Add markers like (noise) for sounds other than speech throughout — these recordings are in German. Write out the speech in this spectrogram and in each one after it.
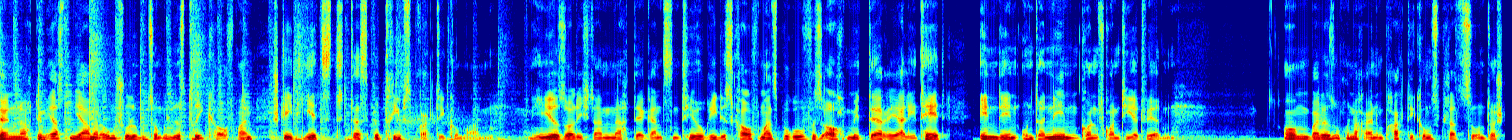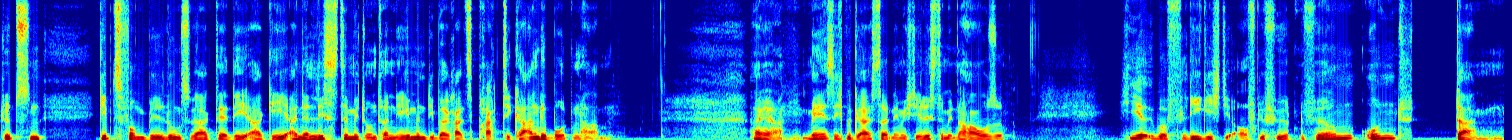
Denn nach dem ersten Jahr meiner Umschulung zum Industriekaufmann steht jetzt das Betriebspraktikum an. Hier soll ich dann nach der ganzen Theorie des Kaufmannsberufes auch mit der Realität in den Unternehmen konfrontiert werden. Um bei der Suche nach einem Praktikumsplatz zu unterstützen, gibt es vom Bildungswerk der DAG eine Liste mit Unternehmen, die bereits Praktika angeboten haben. Naja, mäßig begeistert nehme ich die Liste mit nach Hause. Hier überfliege ich die aufgeführten Firmen und dann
